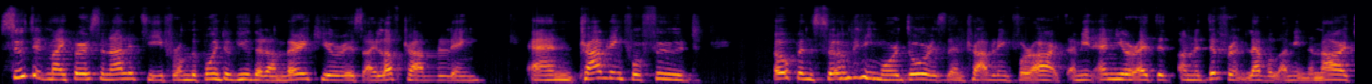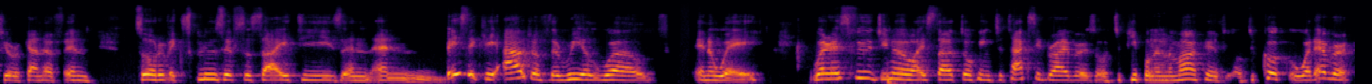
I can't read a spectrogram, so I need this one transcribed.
suited my personality from the point of view that i'm very curious i love traveling and traveling for food opens so many more doors than traveling for art. I mean, and you're at it on a different level. I mean, in art, you're kind of in sort of exclusive societies and and basically out of the real world in a way. Whereas food, you know, I start talking to taxi drivers or to people yeah. in the market or to cook or whatever,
